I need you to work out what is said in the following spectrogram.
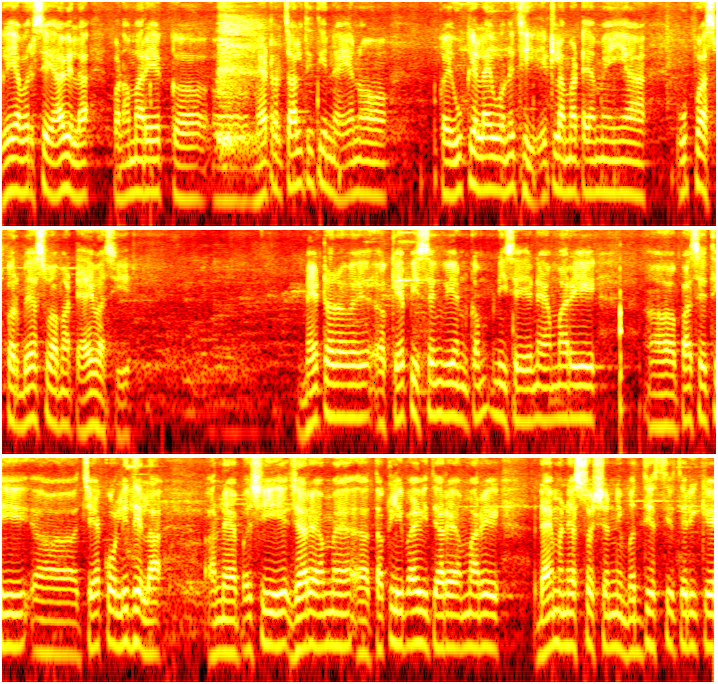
ગયા વર્ષે આવેલા, પણ અમારે એક મેટર ચાલતી હતી ને, એનો કંઈ ઉકેલ આવ્યો નથી. એટલા માટે અમે અહીંયા ઉપવાસ પર બેસવા માટે આવ્યા છીએ. મેટર હવે કેપી સંઘવીયન કંપની છે, એને અમારી પાસેથી ચેકો લીધેલા. અને પછી જ્યારે અમે તકલીફ આવી ત્યારે અમારી ડાયમંડ એસોસિએશનની મધ્યસ્થી તરીકે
